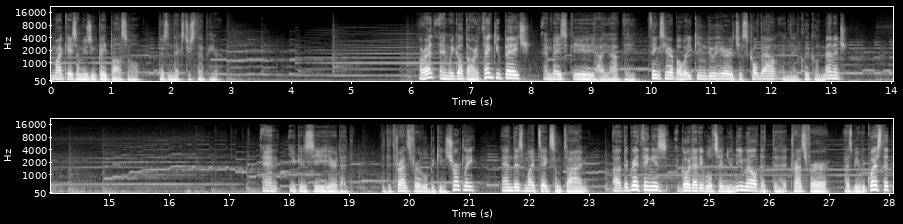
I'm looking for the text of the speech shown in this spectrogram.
in my case i'm using paypal so there's an extra step here All right, and we got our thank you page and basically how you have the things here. But what you can do here is just scroll down and then click on manage. And you can see here that, that the transfer will begin shortly and this might take some time. Uh, the great thing is GoDaddy will send you an email that the transfer has been requested,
